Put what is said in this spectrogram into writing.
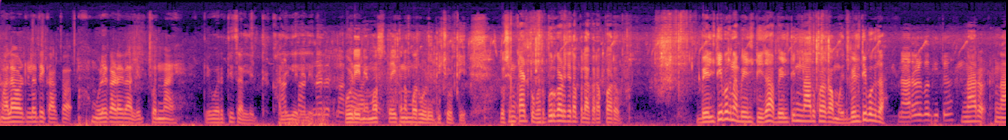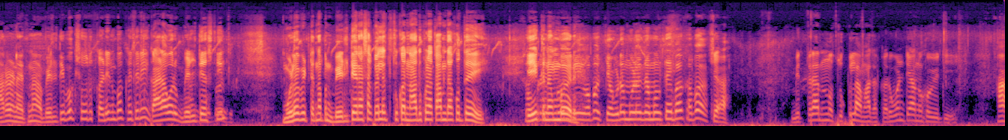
मला वाटलं ते काका मुळे काढायला आलेत पण नाही. ते वरती चाललेत खाली गेलेले ते. होडीने मस्त एक नंबर होडी होती छोटी. रोशन काढतो भरपूर काढतात आपल्या अकरा परब बेल्टी बघ ना बेल्टी जा बेल्टीने नाद दुखा काम होईल. बेल्टी बघ जा. नारळ बघ इथं. नारळ नारळ नाहीत ना. बेल्टी बघ शोध कडीन बघ काहीतरी गाळावर बेल्टी असतील. मुळं भेटतात ना पण बेल्टी नसा कळलं तर तुका नाद खुळा काम दाखवतंय. एक नंबर. केवढं मुळे जमवतंय बघ मित्रांनो चुकला माझा करवंटी अनुभव होती हा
